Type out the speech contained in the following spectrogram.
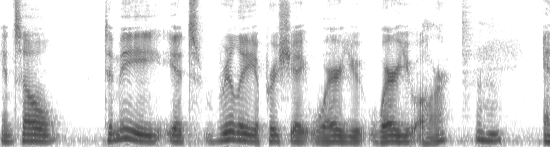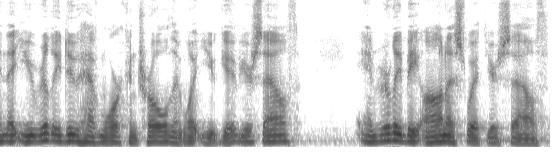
And so to me, it's really appreciate where you where you are mm-hmm. and that you really do have more control than what you give yourself and really be honest with yourself.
